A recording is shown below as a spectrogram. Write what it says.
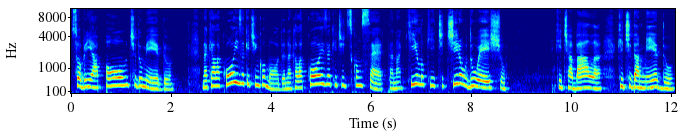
Sobre a ponte do medo naquela coisa que te incomoda, naquela coisa que te desconcerta, naquilo que te tira do eixo, que te abala, que te dá medo.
